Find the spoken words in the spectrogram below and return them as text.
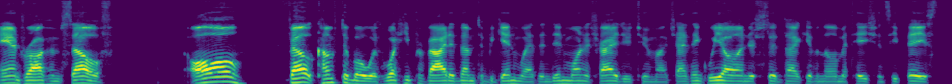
and Rob himself all felt comfortable with what he provided them to begin with and didn't want to try to do too much. I think we all understood that given the limitations he faced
